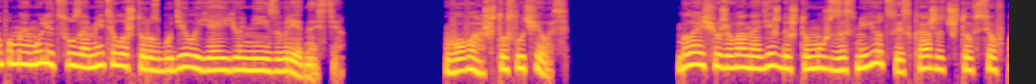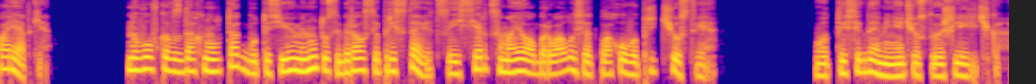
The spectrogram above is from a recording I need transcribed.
но по моему лицу заметила, что разбудила я ее не из вредности. «Вова, что случилось?» Была еще жива надежда, что муж засмеется и скажет, что все в порядке. Но Вовка вздохнул так, будто сию минуту собирался приставиться, и сердце мое оборвалось от плохого предчувствия. «Вот ты всегда меня чувствуешь, Лилечка.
